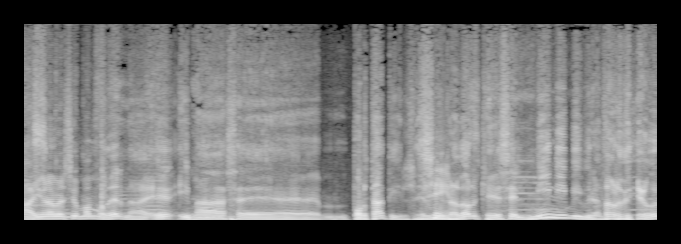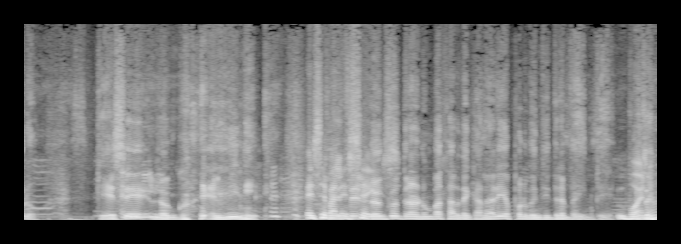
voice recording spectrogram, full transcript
Hay una versión más moderna eh, y más eh, portátil, el Sí. vibrador, que es el mini vibrador de oro. Que ese, lo encu- el mini. Ese vale Ese Lo he 6. encontrado en un bazar de Canarias por 23.20. Bueno,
